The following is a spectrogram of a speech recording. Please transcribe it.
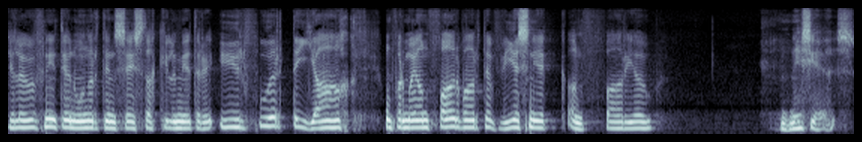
Julle hoef nie teen 160 km/h voort te jaag om vir my aanvaarbaar te wees nie. Ek aanvaar jou nes jy is.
